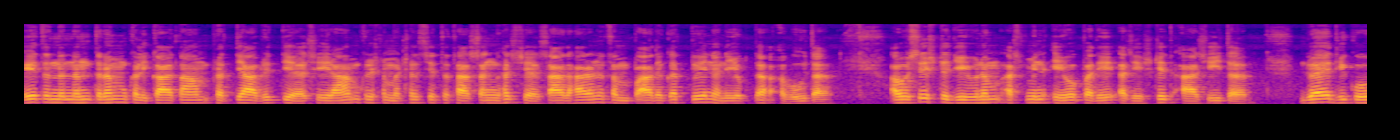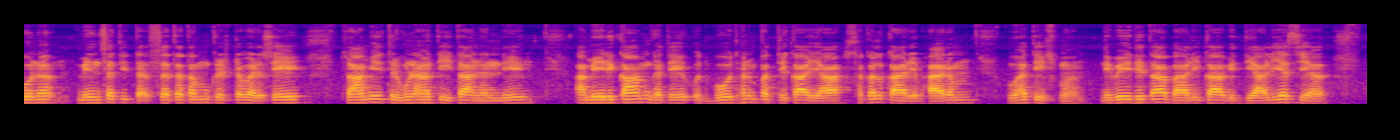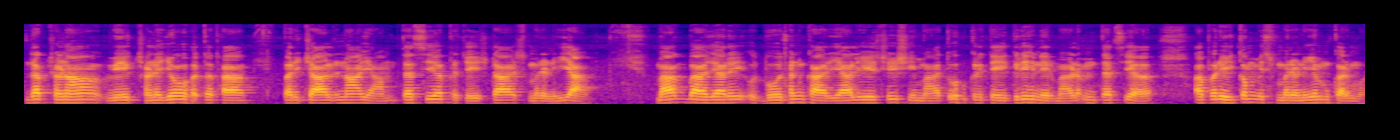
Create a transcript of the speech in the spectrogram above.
एतदनन्तरं कलिकातां प्रत्यावृत्य श्रीरामकृष्णमठस्य तथा संघस्य साधारणसम्पादकत्वेन नियुक्तः अभूत्। अवशिष्टजीवनम् अस्मिन् एव पदे अधिष्ठित आसीत्। द्वैधिकोन विंशतिशततम ख्रीष्टवर्षे स्वामी त्रिगुणातीतानंदे अमेरिका गते उद्बोधन पत्रिकाया सकल कार्यभारं वहति स्म। निवेदिता बालिका विद्यालयस्य रक्षणावेक्षणयोः तथा परिचालनायां तस्य प्रचेष्टा स्मरणीया। बागबाजारे उद्बोधन कार्यालये श्री श्रीमातुः कृते गृहनिर्माणं तस्य अपरेकं स्मरणीयं कर्म।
